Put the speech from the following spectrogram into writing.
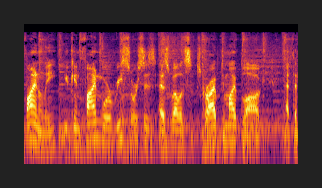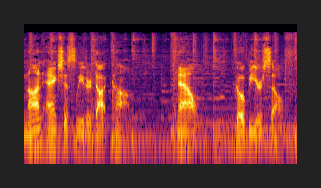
Finally, you can find more resources as well as subscribe to my blog at thenonanxiousleader.com. Now, go be yourself.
